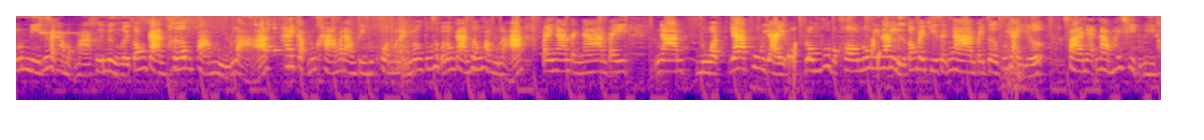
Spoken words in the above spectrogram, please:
รุ่นนี้ที่ใส่ทำออกมาคือหนึ่งเลยต้องการเพิ่มความหรูหราให้กับลูกค้ามาดามฟินทุกคนวันไหนที่รู้สึกว่าต้องการเพิ่มความหรูหราไปงานแต่งงานไป งานบวชญาติผู้ใหญ่อบรมผู้ปกครองนู่นนี่นั่น หรือต้องไปพรีเซนต์งานไปเจอผู้ใหญ่เยอะทรายแนะนำให้ฉีดวีท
